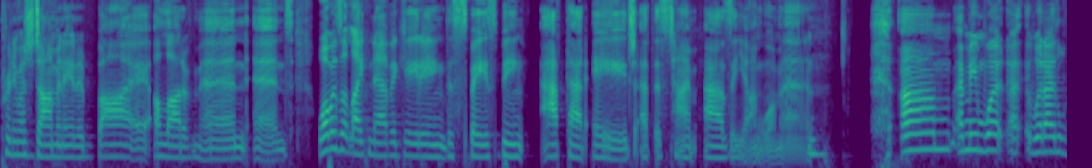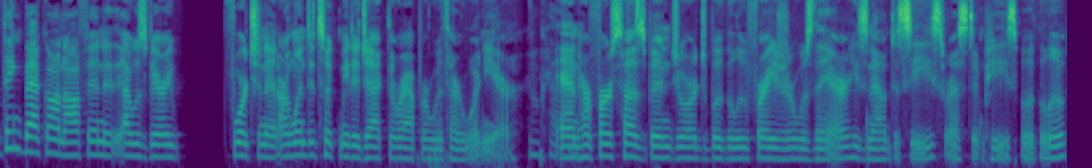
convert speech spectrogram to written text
pretty much dominated by a lot of men. And what was it like navigating the space, being at that age at this time as a young woman? Um, I mean, what what I think back on often, I was very fortunate. Arlinda took me to Jack the Rapper with her one year, Okay. and her first husband, George Boogaloo Frazier, was there. He's now deceased. Rest in peace, Boogaloo.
